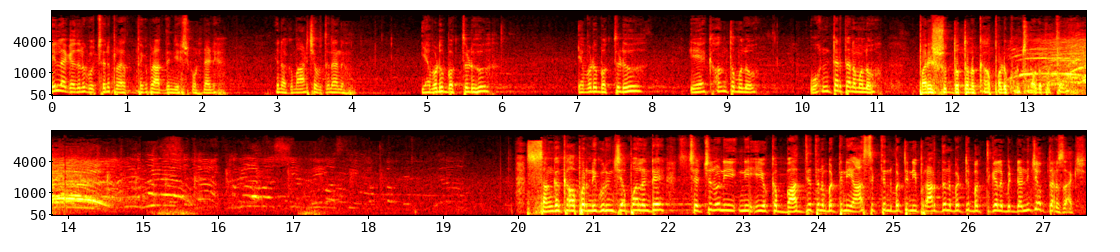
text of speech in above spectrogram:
ఇలా గదిలో కూర్చొని ప్రార్థనకి ప్రార్థన చేసుకుంటున్నాడు. నేను ఒక మాట చెబుతున్నాను. ఎవడు భక్తుడు ఎవడు భక్తుడు ఏకాంతములో ఒంటరితనములో పరిశుద్ధతను కాపాడుకుంటున్నాడు భక్తుడు. సంఘ కాపరిని గురించి చెప్పాలంటే చర్చిలో నీ నీ యొక్క బాధ్యతను బట్టి నీ ఆసక్తిని బట్టి నీ ప్రార్థన బట్టి భక్తి గల బిడ్డ అని చెప్తారు సాక్షి.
